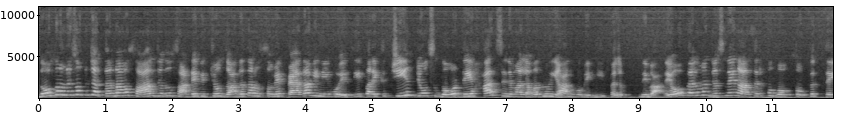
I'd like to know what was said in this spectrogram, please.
ਦੋਸਤੋ 1975 ਦਾ ਉਹ ਸਾਲ ਜਦੋਂ ਸਾਡੇ ਵਿੱਚੋਂ ਜ਼ਿਆਦਾਤਰ ਉਸ ਸਮੇਂ ਪੈਦਾ ਵੀ ਨਹੀਂ ਹੋਏ ਸੀ, ਪਰ ਇੱਕ ਚੀਜ਼ ਜੋ ਉਸ ਦੌਰ ਦੇ ਹਰ ਸਿਨੇਮਾ ਲਵਰ ਨੂੰ ਯਾਦ ਹੋਵੇਗੀ, ਫਿਲਮ ਦੀਵਾਰ ਉਹ ਫਿਲਮ ਜਿਸ ਨੇ ਨਾ ਸਿਰਫ ਬਾਕਸ ਆਫਿਸ ਤੇ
